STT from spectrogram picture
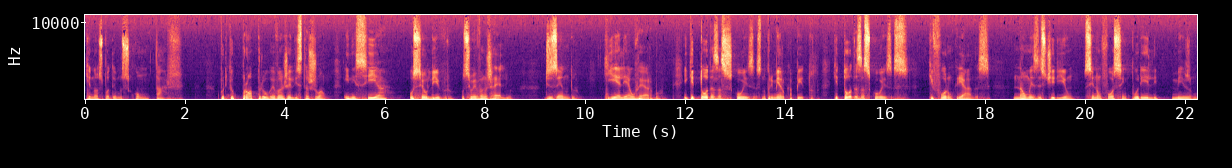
que nós podemos contar. Porque o próprio evangelista João inicia o seu livro, o seu evangelho, dizendo que ele é o Verbo e que todas as coisas, no primeiro capítulo, que todas as coisas que foram criadas não existiriam se não fossem por ele mesmo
